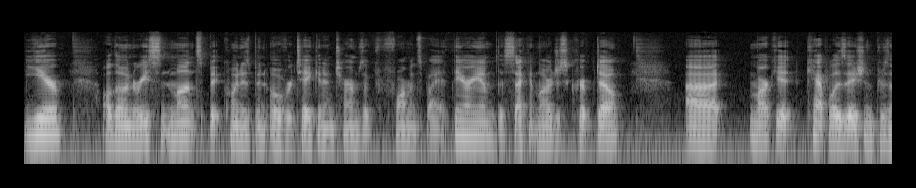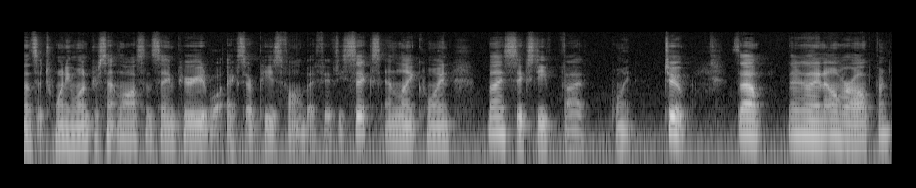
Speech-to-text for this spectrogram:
year, although in recent months, Bitcoin has been overtaken in terms of performance by Ethereum, the second largest crypto. Uh, market capitalization presents a 21% loss in the same period, while XRP has fallen by 56 and Litecoin by 65.2. So there's an overall thing.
